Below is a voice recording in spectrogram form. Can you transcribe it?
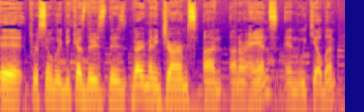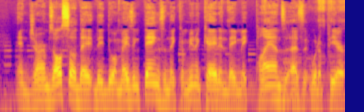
uh, presumably because there's there's very many germs on on our hands and we kill them. And germs also they they do amazing things and they communicate and they make plans as it would appear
